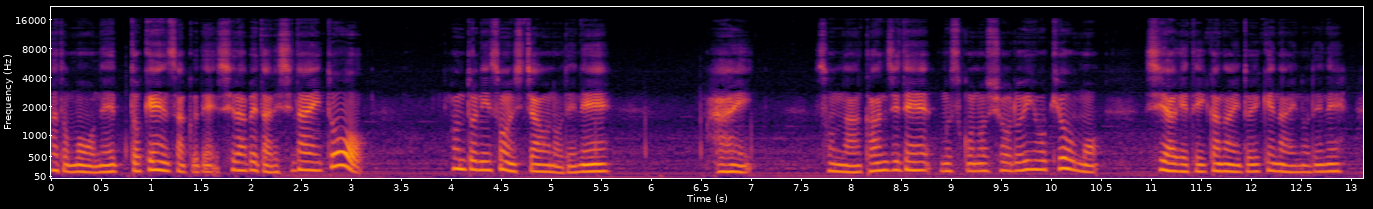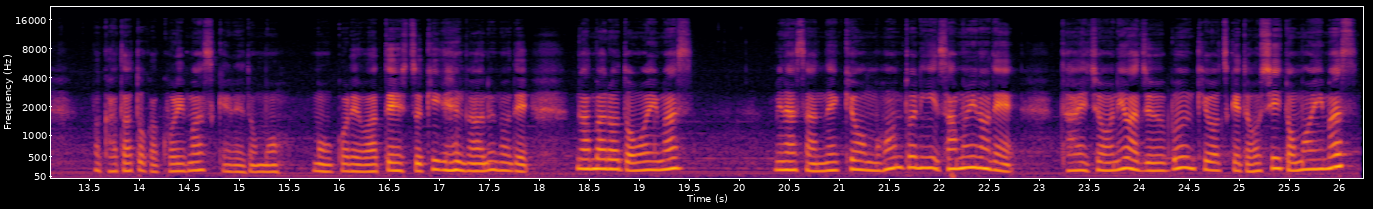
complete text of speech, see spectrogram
あともうネット検索で調べたりしないと本当に損しちゃうのでね。はい。そんな感じで息子の書類を今日も仕上げていかないといけないのでね、まあ、肩とか凝りますけれどももうこれは提出期限があるので頑張ろうと思います。皆さんね今日も本当に寒いので体調には十分気をつけてほしいと思います。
